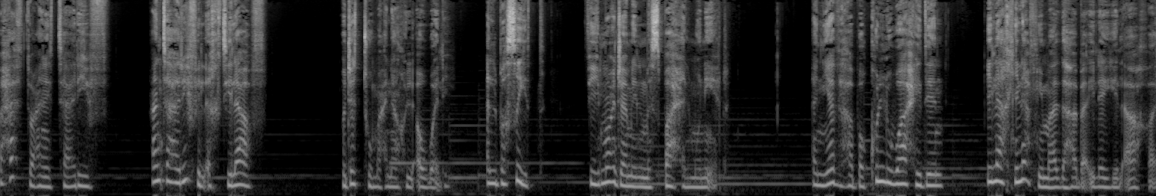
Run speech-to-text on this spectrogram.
بحثت عن التعريف عن تعريف الاختلاف. وجدت معناه الاولي البسيط في معجم المصباح المنير أن يذهب كل واحد إلى خلاف ما ذهب إليه الآخر.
